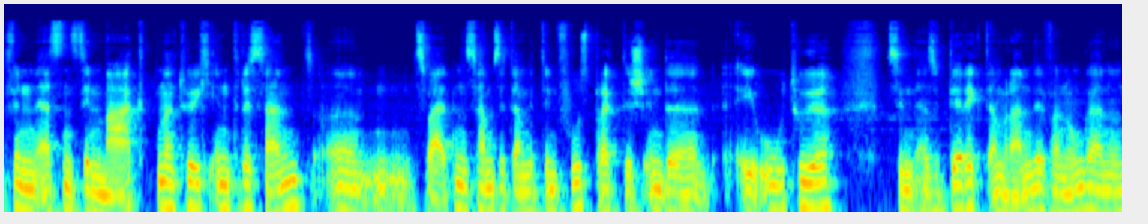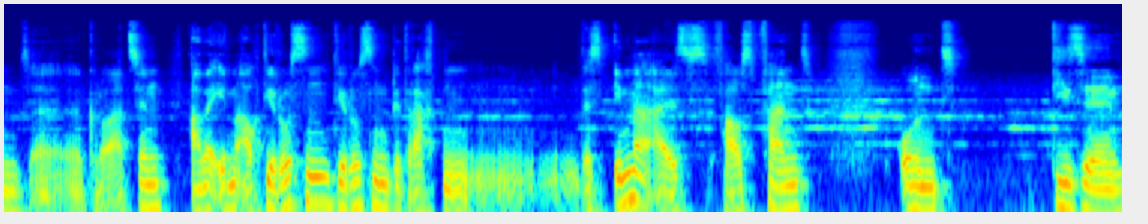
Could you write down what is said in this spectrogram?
finden erstens den Markt natürlich interessant. Ähm, zweitens haben sie damit den Fuß praktisch in der EU-Tür, sind also direkt am Rande von Ungarn und äh, Kroatien. Aber eben auch die Russen. Die Russen betrachten das immer als Faustpfand und diese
